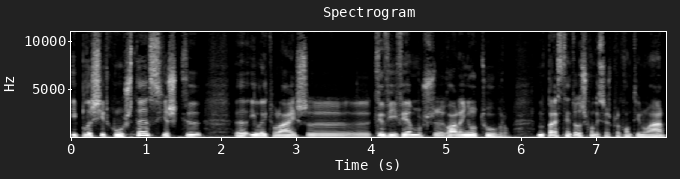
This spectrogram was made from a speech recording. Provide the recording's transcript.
e pelas circunstâncias que, uh, eleitorais uh, que vivemos agora em outubro. Me parece que tem todas as condições para continuar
